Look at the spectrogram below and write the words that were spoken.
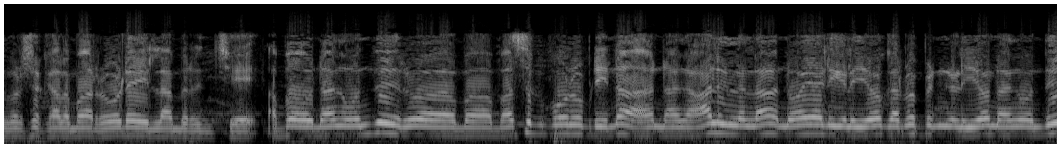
வருஷ காலமா ரோடே இல்லாம இருந்துச்சு. அப்போ நாங்க வந்து ரோ- பஸ்ஸுக்கு போனோம் அப்படின்னா நாங்க ஆளுகள் எல்லாம் நோயாளிகளையோ கர்ப்ப பெண்களையோ நாங்க வந்து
